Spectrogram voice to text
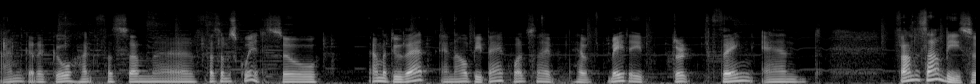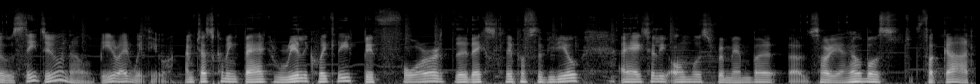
I'm gonna go hunt for some uh, for some squid. So I'm gonna do that and I'll be back once I have made a dirt thing and found a zombie, so stay tuned, I'll be right with you. I'm just coming back really quickly before the next clip of the video. I actually almost remember, uh, sorry, I almost forgot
